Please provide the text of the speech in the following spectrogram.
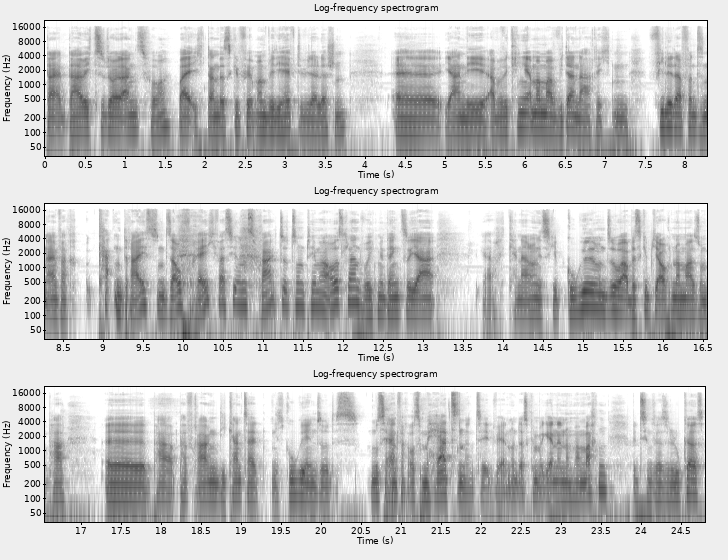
Da, da habe ich zu doll Angst vor, weil ich dann das Gefühl habe, man will die Hälfte wieder löschen. Äh, ja, nee, aber wir kriegen ja immer mal wieder Nachrichten. Viele davon sind einfach kackendreist und saufrech, was ihr uns fragt so zum Thema Ausland, wo ich mir denke, so, ja, ja, keine Ahnung, es gibt Google und so, aber es gibt ja auch nochmal so ein paar, äh, paar, paar Fragen, die kannst halt nicht googeln, so, das muss ja einfach aus dem Herzen erzählt werden und das können wir gerne nochmal machen, beziehungsweise Lukas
